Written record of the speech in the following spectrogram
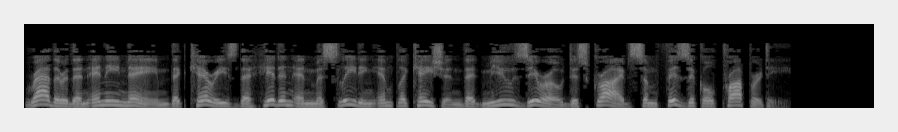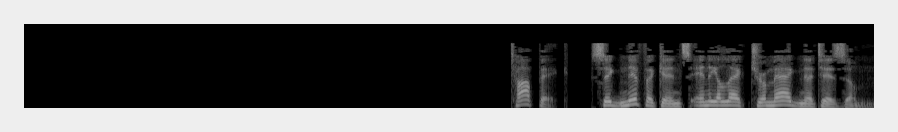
rather than any name that carries the hidden and misleading implication that mu0 describes some physical property. Topic: Significance in electromagnetism.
